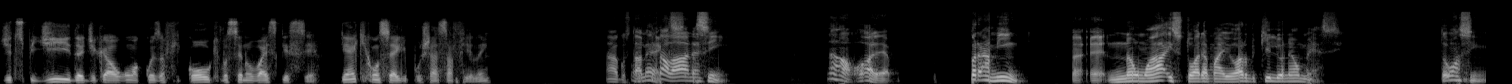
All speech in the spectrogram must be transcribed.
de despedida, de que alguma coisa ficou que você não vai esquecer. Quem é que consegue puxar essa fila, hein? Ah, Gustavo Alex, tá lá, né? Sim. Não, olha, para mim, é, não há história maior do que Lionel Messi. Então, assim,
